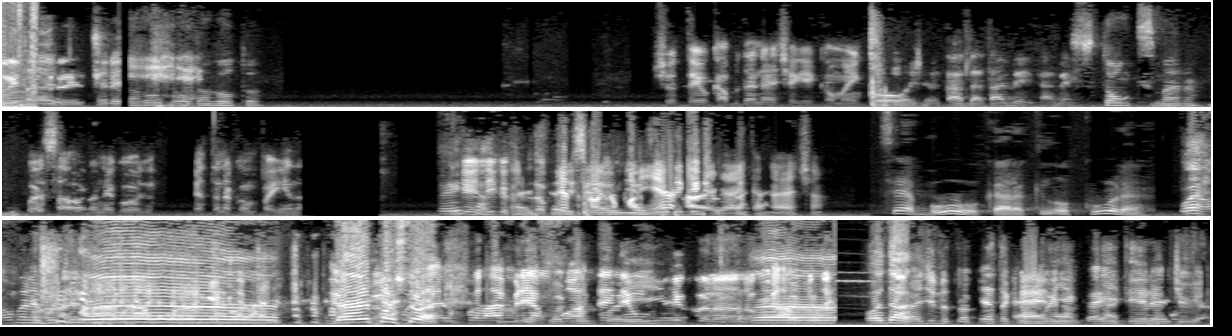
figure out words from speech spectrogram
Muito doente. Voltou, voltou. Chutei o cabo da net aqui, calma aí. Boa, já. Tá, tá, tá bem, tá bem. Stonks, mano. Pô, essa hora, negócio. Apertando a campainha. Ninguém liga, É, filho da isso puta. aí, aí, eu- eu Campainha, a, a internet? Você é burro, cara, que loucura. Ué? Mano, eu vou te Ah, Dan impostor. Eu fui lá abrir a a porta e dei um bico no, no carro. Ah, Ô Dan, Imagina, tu aperta a É, campanha não, e cai a tá internet, viado.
